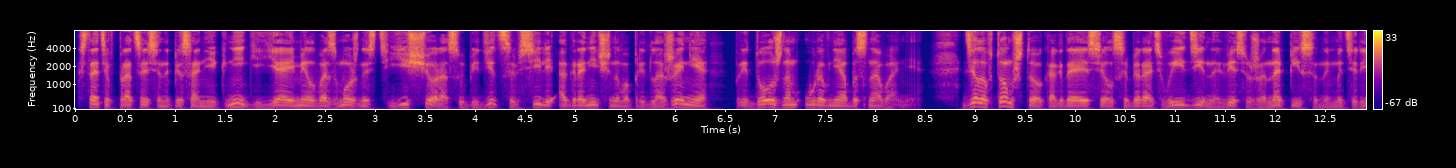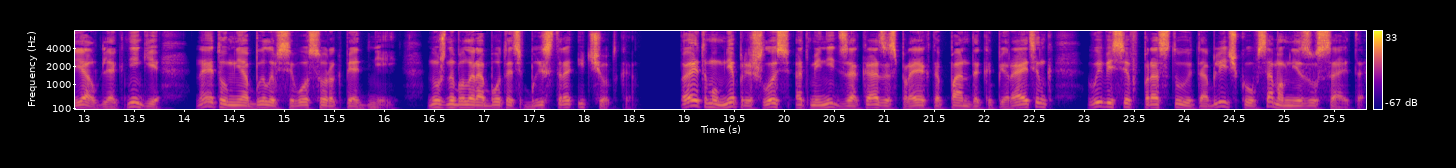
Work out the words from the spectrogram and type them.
Кстати, в процессе написания книги я имел возможность еще раз убедиться в силе ограниченного предложения при должном уровне обоснования. Дело в том, что, когда я сел собирать воедино весь уже написанный материал для книги, на это у меня было всего 45 дней. Нужно было работать быстро и четко. Поэтому мне пришлось отменить заказы с проекта Panda Copywriting, вывесив простую табличку в самом низу сайта.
